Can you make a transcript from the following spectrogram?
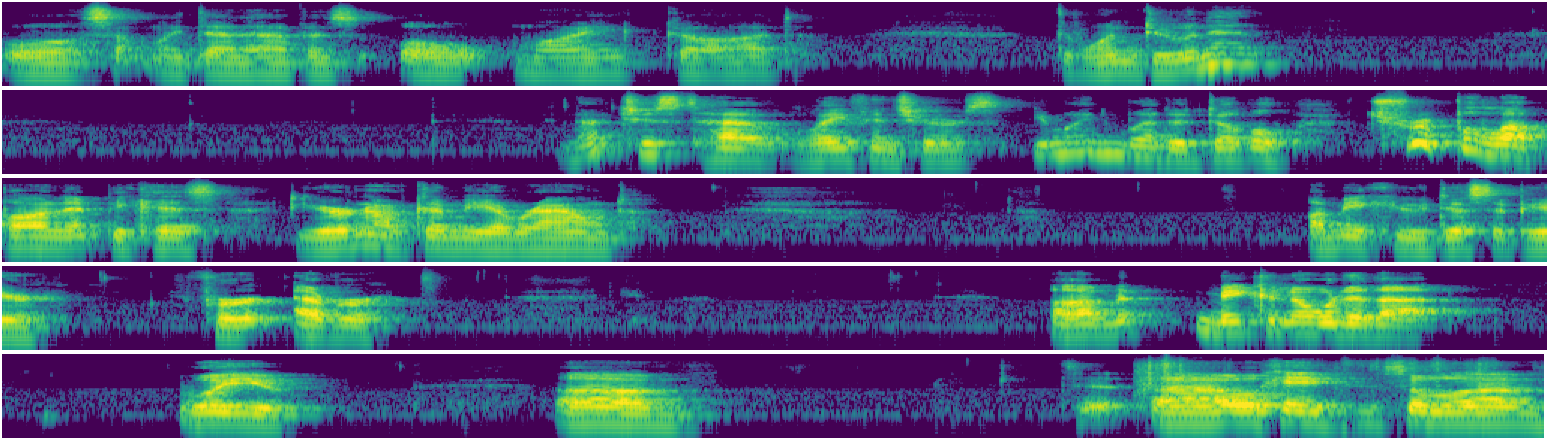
oh, something like that happens. Oh my God. The one doing it? Not just have life insurance, you might want to double, triple up on it because you're not going to be around. I'll make you disappear forever. Um, make a note of that will you? Um, uh, okay, so um,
